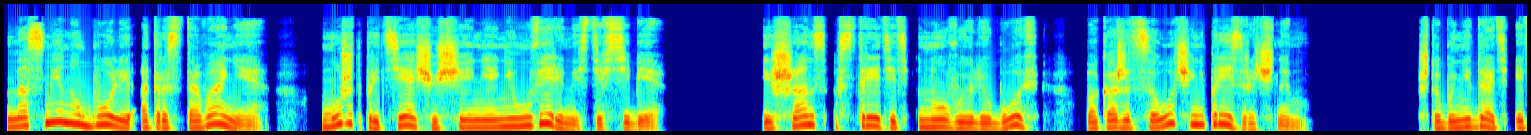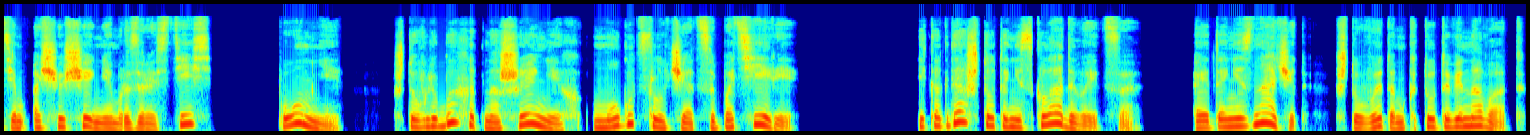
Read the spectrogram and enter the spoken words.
На смену боли от расставания может прийти ощущение неуверенности в себе, и шанс встретить новую любовь покажется очень призрачным. Чтобы не дать этим ощущениям разрастись, помни, что в любых отношениях могут случаться потери. И когда что-то не складывается, это не значит, что в этом кто-то виноват.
